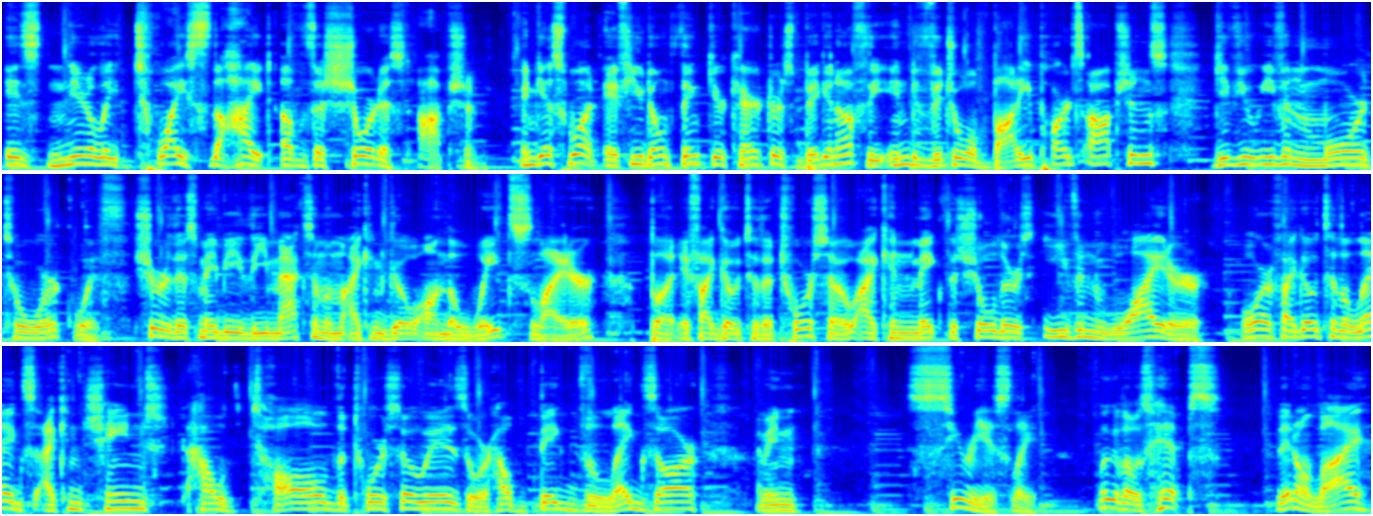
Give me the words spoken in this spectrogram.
is nearly twice the height of the shortest option. And guess what? If you don't think your character's big enough, the individual body parts options give you even more to work with. Sure, this may be the maximum I can go on the weight slider, but if I go to the torso, I can make the shoulders even wider. Or if I go to the legs, I can change how tall the torso is or how big the legs are. I mean, seriously, look at those hips. They don't lie.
